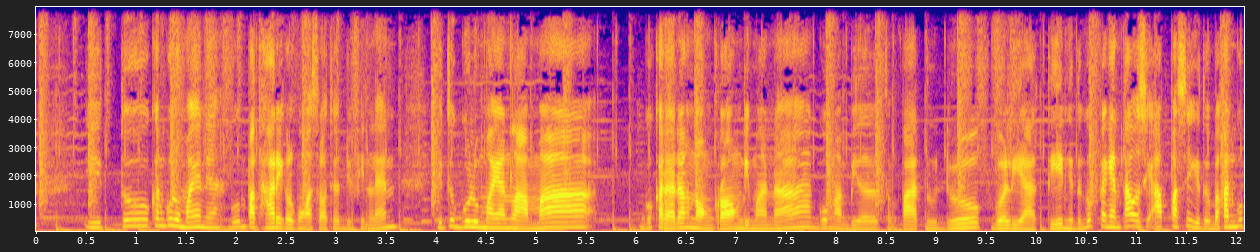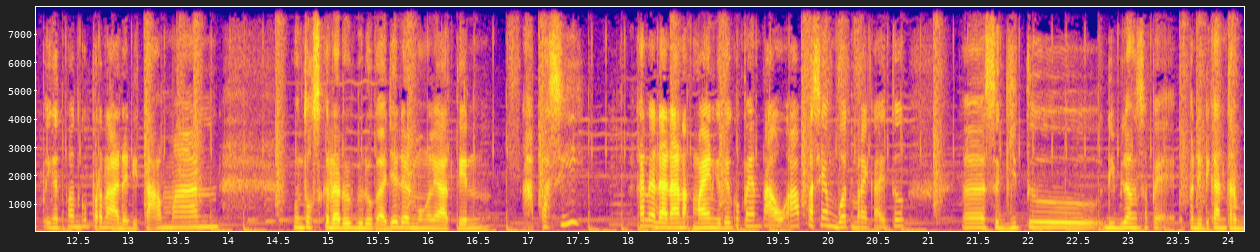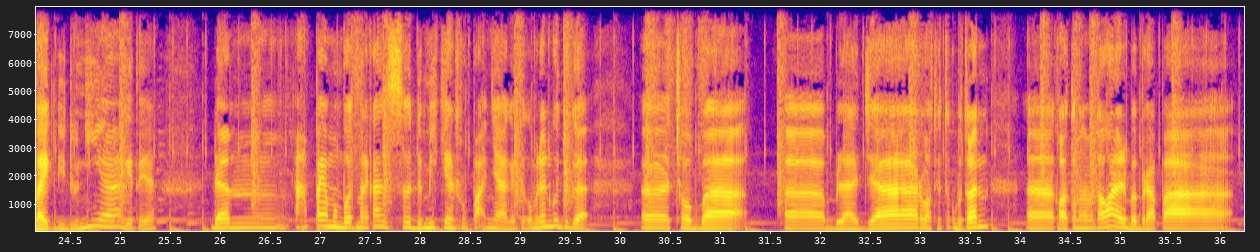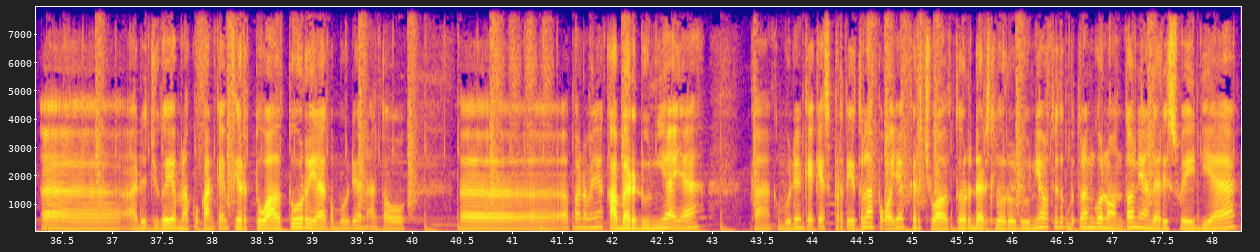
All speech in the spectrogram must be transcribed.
itu kan gue lumayan ya gue empat hari kalau gue nggak salah di Finland. Itu gue lumayan lama gue kadang-kadang nongkrong di mana gue ngambil tempat duduk gue liatin gitu. Gue pengen tahu sih apa sih gitu. Bahkan gue inget banget gue pernah ada di taman untuk sekedar duduk-duduk aja dan mau ngeliatin apa sih? Kan ada anak-anak main gitu gue pengen tahu apa sih yang buat mereka itu uh, segitu dibilang sampai pendidikan terbaik di dunia gitu ya. Dan apa yang membuat mereka sedemikian rupanya gitu. Kemudian gue juga uh, coba uh, belajar waktu itu kebetulan uh, kalau teman-teman tahu kan ada beberapa uh, ada juga yang melakukan kayak virtual tour ya kemudian atau uh, apa namanya kabar dunia ya Nah, kemudian kayak, kayak seperti itulah pokoknya virtual tour dari seluruh dunia. Waktu itu kebetulan gue nonton yang dari Swedia.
